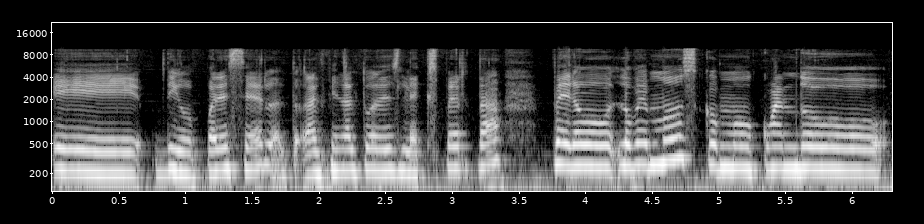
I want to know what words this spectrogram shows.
eh, digo, puede ser, al final tú eres la experta, pero lo vemos como cuando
